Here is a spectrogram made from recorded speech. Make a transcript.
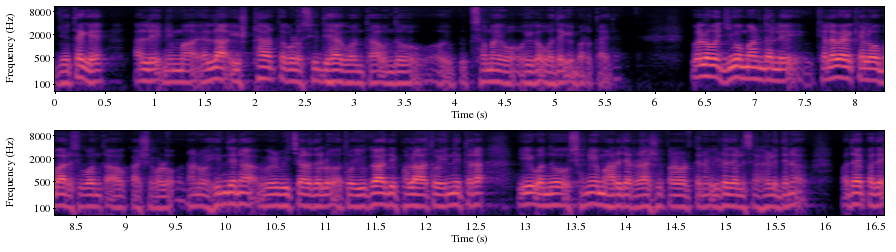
ಜೊತೆಗೆ ಅಲ್ಲಿ ನಿಮ್ಮ ಎಲ್ಲ ಇಷ್ಟಾರ್ಥಗಳು ಸಿದ್ಧಿಯಾಗುವಂಥ ಒಂದು ಸಮಯ ಈಗ ಒದಗಿ ಬರ್ತಾ ಇದೆ. ಇವೆಲ್ಲವೂ ಜೀವಮಾನದಲ್ಲಿ ಕೆಲವೇ ಕೆಲವು ಬಾರಿ ಸಿಗುವಂಥ ಅವಕಾಶಗಳು. ನಾನು ಹಿಂದಿನ ವಿಚಾರದಲ್ಲೂ ಅಥವಾ ಯುಗಾದಿ ಫಲ ಅಥವಾ ಇನ್ನಿತರ ಈ ಒಂದು ಶನಿ ಮಹಾರಾಜರ ರಾಶಿ ಪರಿವರ್ತನೆ ವಿಡಿಯೋದಲ್ಲಿ ಸಹ ಹೇಳಿದ್ದೇನೆ. ಪದೇ ಪದೇ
